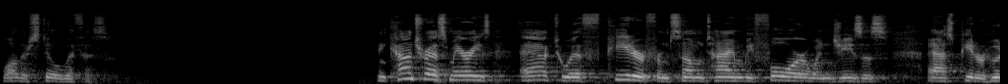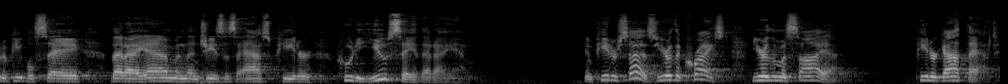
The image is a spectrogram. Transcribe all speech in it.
while they're still with us. In contrast, Mary's act with Peter from some time before when Jesus asked Peter, Who do people say that I am? And then Jesus asked Peter, Who do you say that I am? And Peter says, You're the Christ, you're the Messiah. Peter got that.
